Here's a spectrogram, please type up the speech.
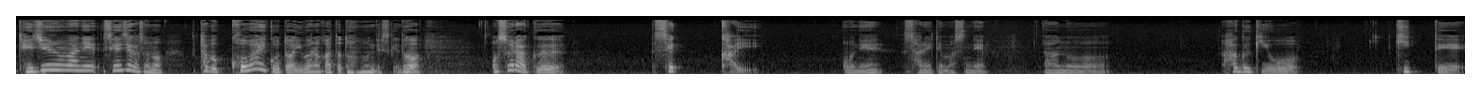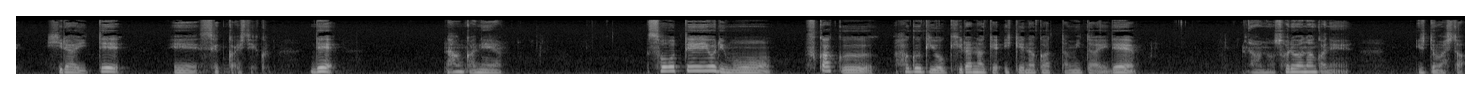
手順はね先生がその多分怖いことは言わなかったと思うんですけどおそらく切開をねされてますね。あの歯茎を切って開いて、えー切開していく。でなんかね想定よりも深く歯茎を切らなきゃいけなかったみたいであのそれはなんかね言ってました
